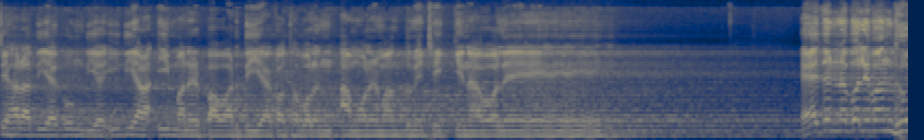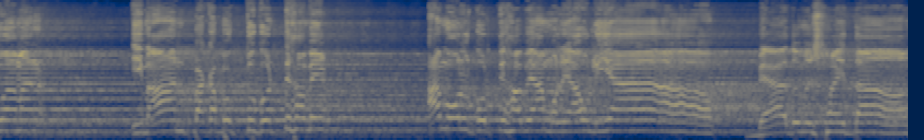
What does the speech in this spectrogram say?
চেহারা দিয়া গুণ দিয়া, ই দিয়া ইমানের পাওয়ার দিয়া কথা বলেন আমলের মাধ্যমে ঠিক কিনা বলে। এজন্য বলি বন্ধু আমার ইমান পাকাপোক্ত করতে হবে, আমল করতে হবে আমলে আউলিয়া বেদবে শয়তান।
